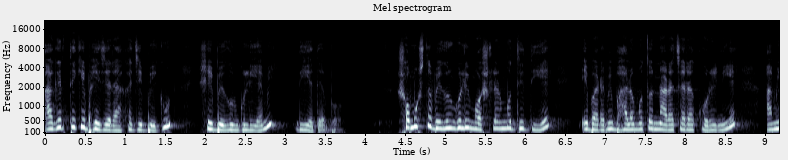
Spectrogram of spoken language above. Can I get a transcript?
আগের থেকে ভেজে রাখা যে বেগুন, সেই বেগুনগুলি আমি দিয়ে দেব। সমস্ত বেগুনগুলি মশলার মধ্যে দিয়ে এবার আমি ভালো মতন নাড়াচাড়া করে নিয়ে আমি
